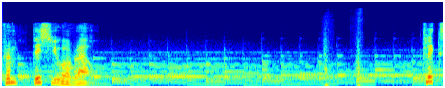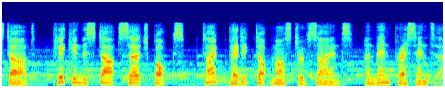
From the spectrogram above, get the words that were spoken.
From this URL. Click Start, click in the Start search box, type pedit.master of science, and then press Enter.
